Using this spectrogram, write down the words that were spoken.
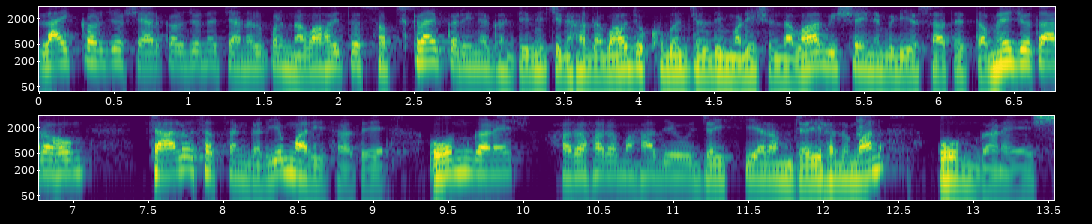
લાઇક કરજો શેર કરજો અને ચેનલ પર નવા હોય તો સબસ્ક્રાઇબ કરીને ઘંટીનું ચિહ્ન દબાવજો. ખૂબ જ જલ્દી મળીશું નવા વિષયના વીડિયો સાથે. તમે જોતા રહો. ચાલો સત્સંગ કરીએ મારી સાથે. ઓમ ગણેશ, હર હર મહાદેવ, જય સિયારામ, જય હનુમાન. ઓમ ગણેશ.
